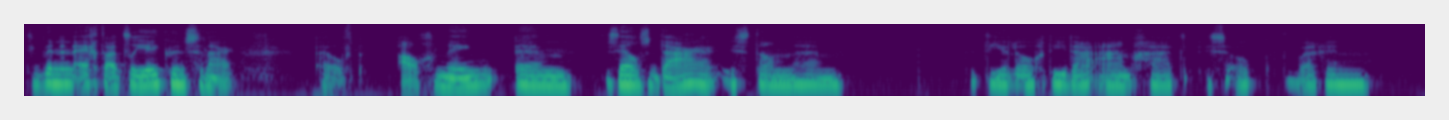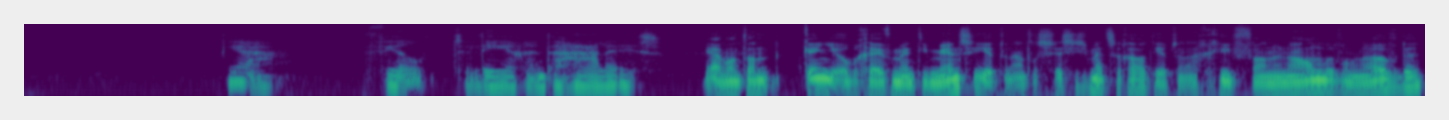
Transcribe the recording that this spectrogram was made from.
ik ben een echte atelierkunstenaar, uh, over het algemeen. Um, zelfs daar is dan um, de dialoog die je daar aangaat, is ook waarin, ja, veel te leren en te halen is. Ja, want dan ken je op een gegeven moment die mensen. Je hebt een aantal sessies met ze gehad. Je hebt een archief van hun handen, van hun hoofden.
